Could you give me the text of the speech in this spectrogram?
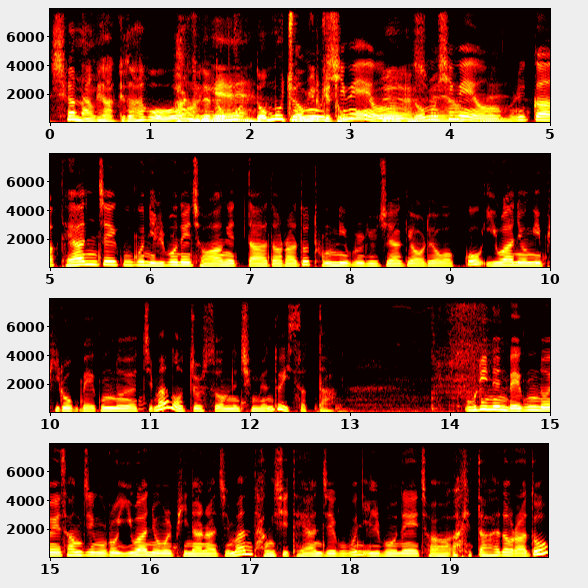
시간 낭비 같기도 하고 아, 근데 이게 너무 너무 좀 너무 이렇게 동- 심해요. 네, 너무 심해요. 네. 그러니까 대한제국은 일본에 저항했다 하더라도 독립을 유지하기 어려웠고 이완용이 비록 매국노였지만 어쩔 수 없는 측면도 있었다. 우리는 매국노의 상징으로 이완용을 비난하지만 당시 대한제국은 일본에 저항했다 하더라도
